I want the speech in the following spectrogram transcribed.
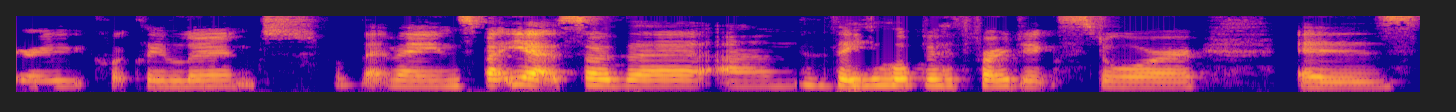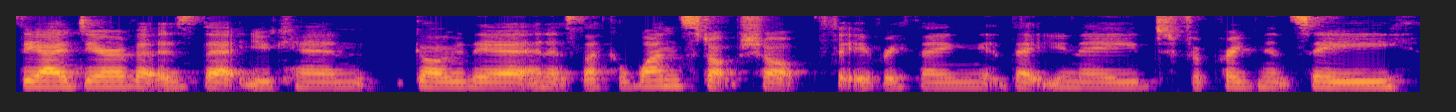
very quickly learnt what that means. But yeah, so the um, the Your Birth Project store is the idea of it is that you can go there and it's like a one stop shop for everything that you need for pregnancy,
